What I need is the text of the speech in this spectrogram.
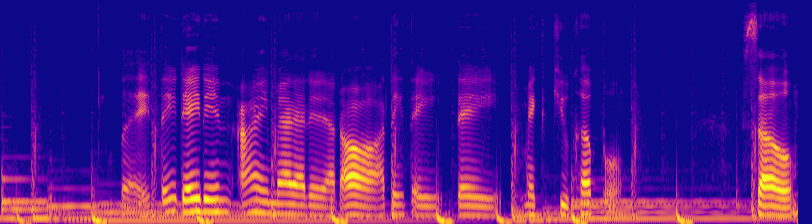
But if they dating, I ain't mad at it at all. I think they they make a cute couple. So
